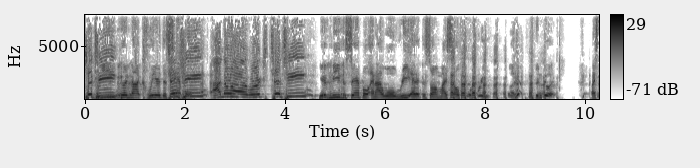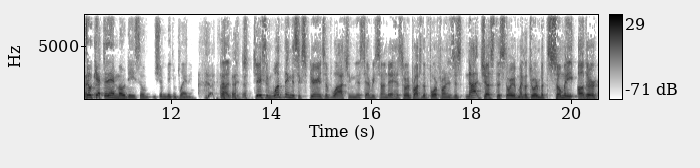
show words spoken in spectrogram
We cha-ching, could not clear the sample. cha-ching. I know how it works. Cha-ching. Give me the sample and I will re-edit the song myself for free. But couldn't do it. I still kept it in, Moe Dee, so you shouldn't be complaining. Uh, Jason, one thing this experience of watching this every Sunday has sort of brought to the forefront is just not just the story of Michael Jordan, but so many other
